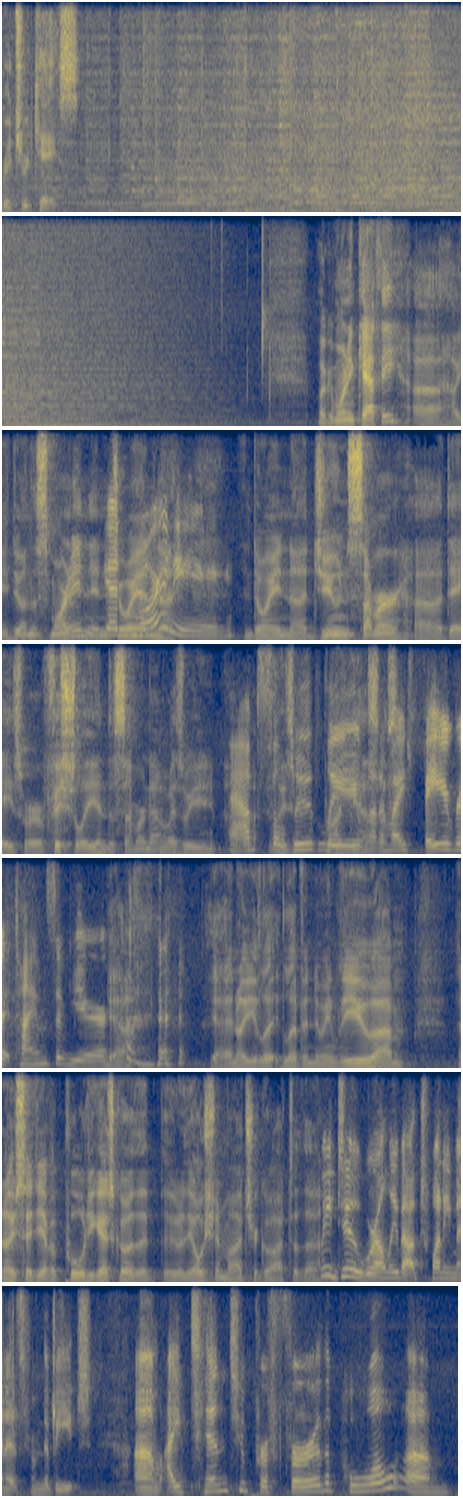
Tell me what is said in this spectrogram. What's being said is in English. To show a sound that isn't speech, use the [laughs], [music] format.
Richard Case. Well, good morning, Kathy. Uh, how you doing this morning? Enjoying, good morning. Uh, enjoying uh, June summer uh, days. We're officially into summer now, as we uh, absolutely one of my favorite times of year. Yeah, [laughs] yeah. I know you li- live in New England. Do you? Um, I know you said you have a pool. Do you guys go to the, go to the ocean much, or go out to the? We do. We're only about twenty minutes from the beach. Um, I tend to prefer the pool, um,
